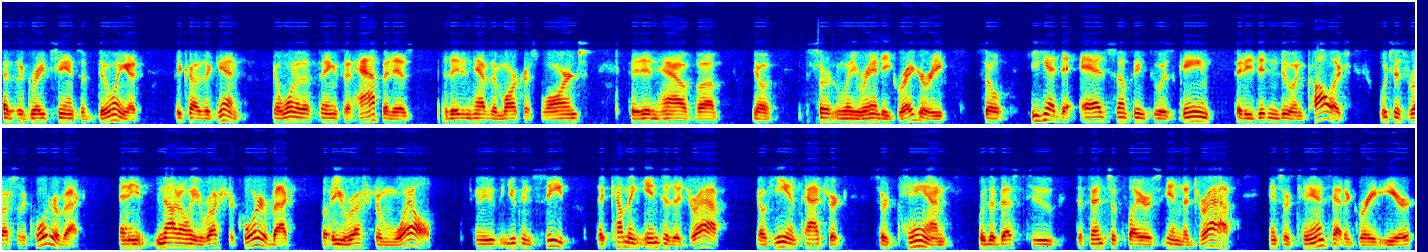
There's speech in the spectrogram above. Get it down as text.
has a great chance of doing it because again, you know, one of the things that happened is they didn't have DeMarcus Lawrence, they didn't have uh, you know certainly Randy Gregory, so he had to add something to his game that he didn't do in college, which is rush the quarterback. And he not only rushed the quarterback, but he rushed him well. And you, you can see that coming into the draft, you know, he and Patrick Surtain were the best two defensive players in the draft. And Surtain's had a great year,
